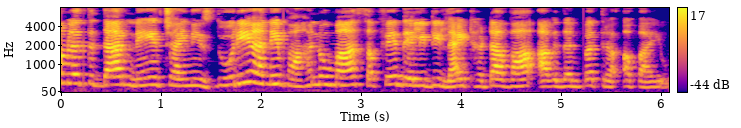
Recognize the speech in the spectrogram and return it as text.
મામલતદારને ચાઇનીઝ દોરી અને વાહનોમાં સફેદ એલઈડી લાઇટ હટાવવા આવેદનપત્ર અપાયું.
